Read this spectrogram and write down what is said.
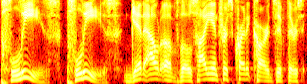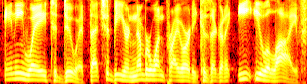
please, please get out of those high interest credit cards if there's any way to do it. That should be your number one priority because they're going to eat you alive.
